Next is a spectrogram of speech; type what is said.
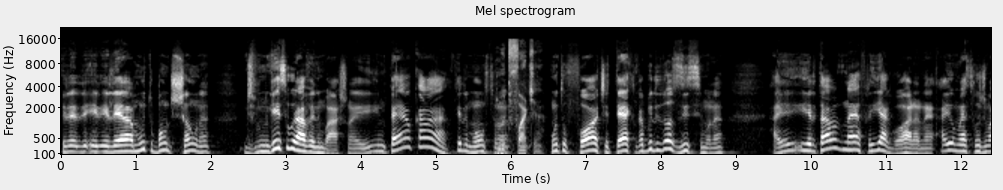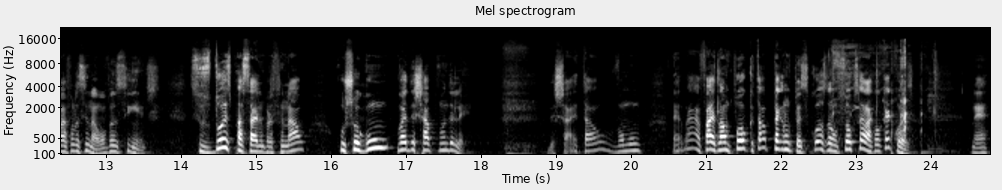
Ele, ele, ele era muito bom de chão, né? De- ninguém segurava ele embaixo, né? E em pé é o cara, aquele monstro, Muito né? forte, né? muito forte, técnico, habilidosíssimo, né? Aí e ele tava, né? Falei, e agora, né? Aí o mestre Rudimar falou assim: não, vamos fazer o seguinte: se os dois passarem pra final, o Shogun vai deixar pro Vanderlei. Deixar e tal, vamos. né, ah, faz lá um pouco e tal, pega no pescoço, dá um soco, sei lá, qualquer coisa. né?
